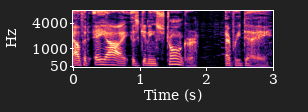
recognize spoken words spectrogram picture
now that AI is getting stronger every day.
